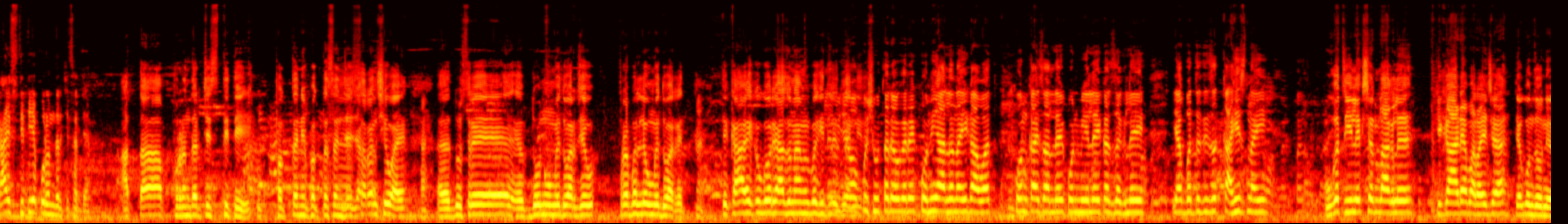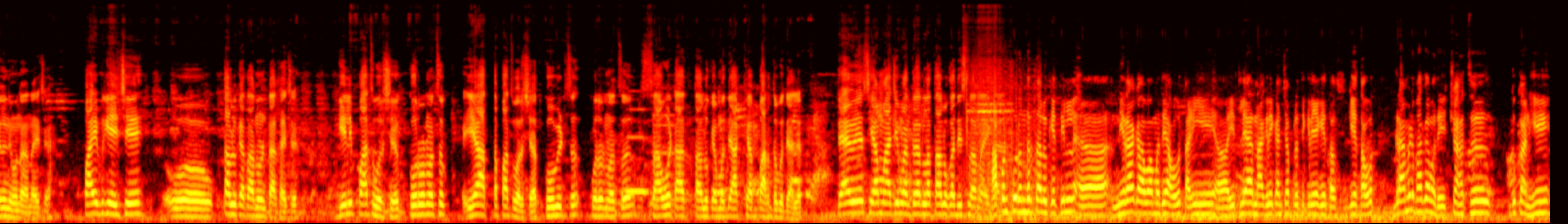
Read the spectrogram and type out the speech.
काय स्थिती आहे पुरंदरची सध्या? आत्ता पुरंदरची स्थिती फक्त आणि फक्त संजय सरांशिवाय दुसरे दोन उमेदवार जे प्रबल्य उमेदवार आहेत ते काळे का गोरे अजून आम्ही बघितलेच म्हणजे पशुतरे वगैरे कोणी आलं नाही गावात? कोण काय चाललंय? कोण मेलंय का जगलंय? या पद्धतीचं काहीच नाही. उगच इलेक्शन लागलं की गाड्या भरायच्या त्या गुंजवणीला नेऊन आणायच्या. पाईप घ्यायचे तालुक्यात आणून टाकायचे. गेली पाच वर्ष कोरोनाचं या आत्ता पाच वर्षात कोविडचं कोरोनाचं सावट आज तालुक्यामध्ये अख्ख्या भारतामध्ये आलं. त्यावेळेस या माजी मंत्र्यांना तालुका दिसला नाही. आपण पुरंदर तालुक्यातील निरा गावामध्ये आहोत आणि इथल्या नागरिकांच्या प्रतिक्रिया घेत घेत आहोत. ग्रामीण भागामध्ये चहाचं दुकान हे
